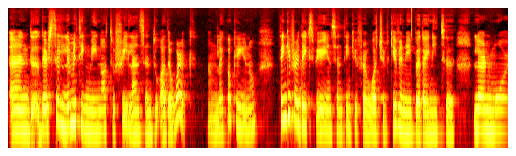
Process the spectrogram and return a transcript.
And they're still limiting me not to freelance and do other work. I'm like, okay, you know, thank you for the experience and thank you for what you've given me, but I need to learn more.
